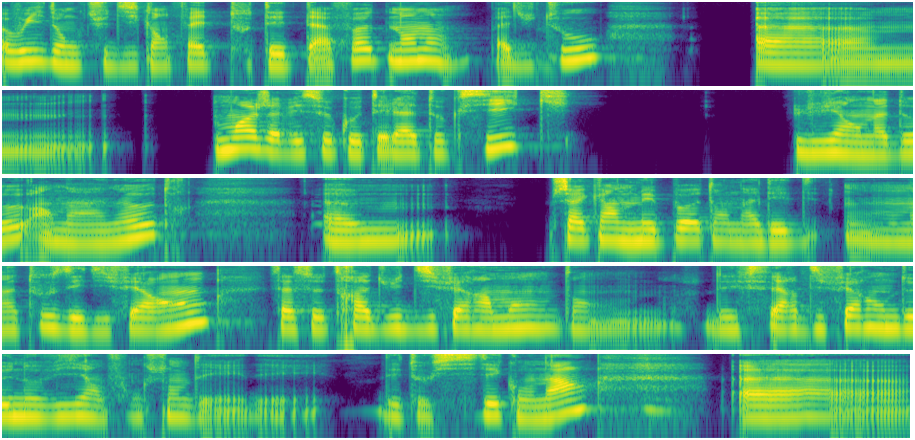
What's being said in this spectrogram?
Oui, donc tu dis qu'en fait tout est de ta faute. Non, non, pas du tout. Euh, moi, j'avais ce côté-là toxique. Lui en a deux, en a un autre. Euh, chacun de mes potes en a des, on a tous des différents. Ça se traduit différemment dans des sphères différentes de nos vies en fonction des, des, des toxicités qu'on a. Euh,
